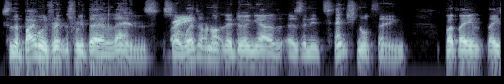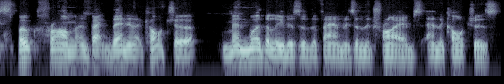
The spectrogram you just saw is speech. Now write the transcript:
So the Bible was written through their lens. So right. whether or not they're doing it as an intentional thing, but they, they spoke from, and back then in that culture, men were the leaders of the families and the tribes and the cultures.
